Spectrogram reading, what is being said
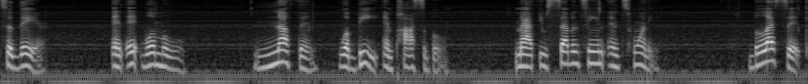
to there, and it will move. Nothing will be impossible. Matthew 17 and 20. Blessed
